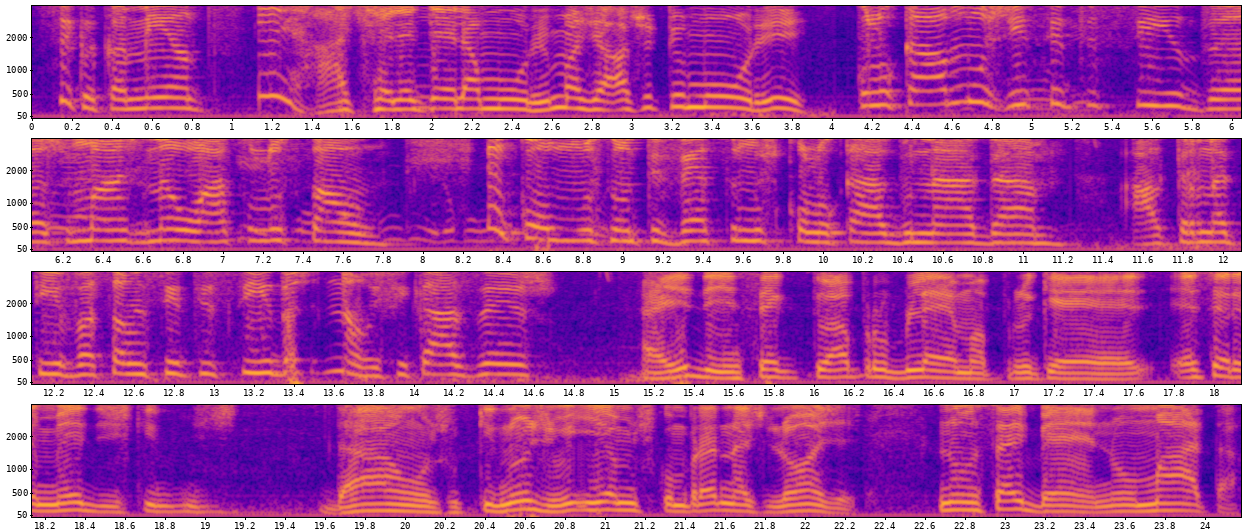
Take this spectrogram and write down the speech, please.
ciclicamente. Acho que ela morre, mas acho que morre. Colocamos inseticidas, mas não há solução. É como se não tivéssemos colocado nada. A alternativa são inseticidas não eficazes. Aí de insecto há problema, porque esses remédios que dão, que nós íamos comprar nas lojas, não sai bem, não mata.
